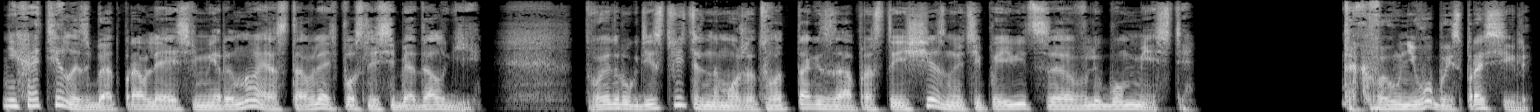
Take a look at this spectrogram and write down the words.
Не хотелось бы, отправляясь в мир иной, оставлять после себя долги. Твой друг действительно может вот так запросто исчезнуть и появиться в любом месте. Так вы у него бы и спросили.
